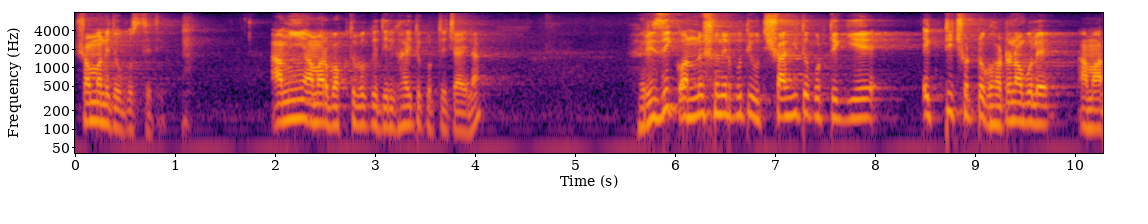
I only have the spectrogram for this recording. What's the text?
সম্মানিত উপস্থিতি। আমি আমার বক্তব্যকে দীর্ঘায়িত করতে চাই না। রিজিক অন্বেষণের প্রতি উৎসাহিত করতে গিয়ে একটি ছোট্ট ঘটনা বলে আমার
